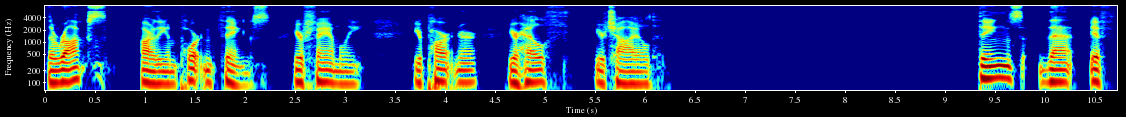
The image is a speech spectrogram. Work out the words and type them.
The rocks are the important things your family, your partner, your health, your child. Things that, if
